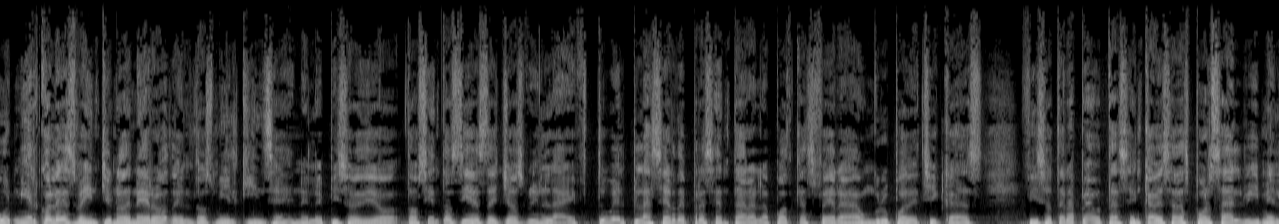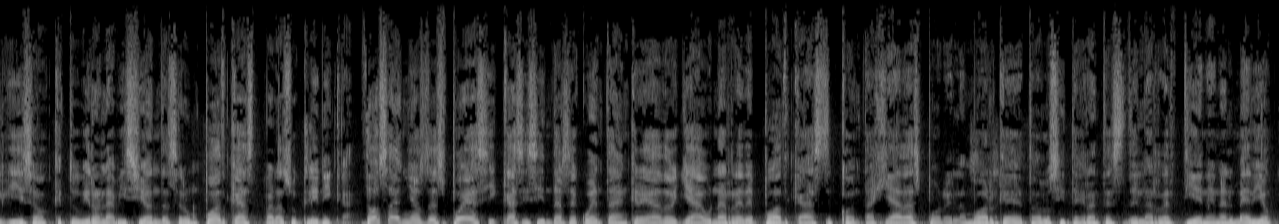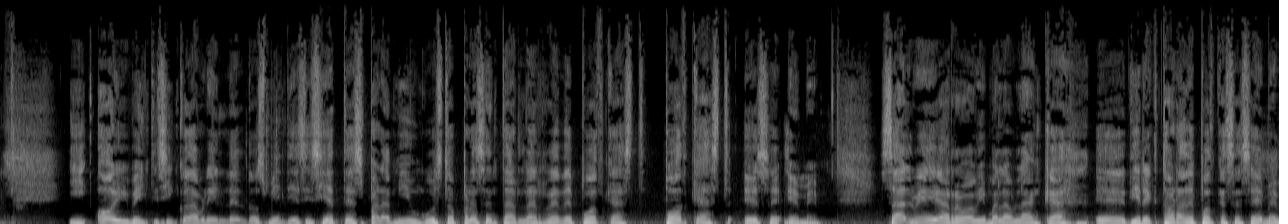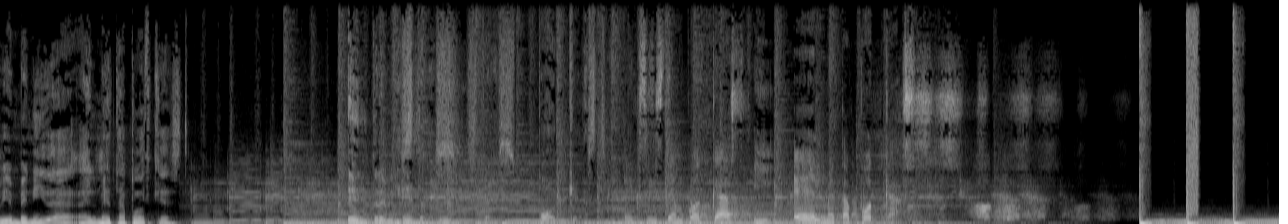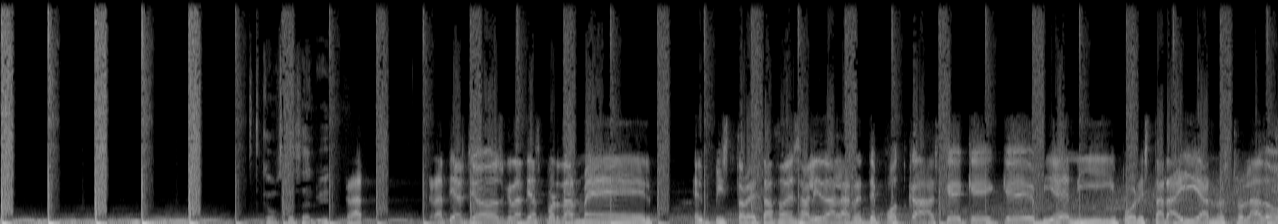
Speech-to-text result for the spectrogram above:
Un miércoles 21 de enero del 2015, en el episodio 210 de Just Green Life, tuve el placer de presentar a la podcastfera a un grupo de chicas fisioterapeutas encabezadas por Salvi Melguizo, que tuvieron la visión de hacer un podcast para su clínica. Dos años después y casi sin darse cuenta han creado ya una red de podcasts contagiadas por el amor que todos los integrantes de la red tienen al medio y hoy, 25 de abril del 2017, es para mí un gusto presentar la red de podcast Podcast SM. Salvi, arroba Bima la Blanca, eh, directora de Podcast SM, bienvenida al Meta Podcast. Entrevistas. Entrevistas. Podcast. Existen podcast y el Meta Podcast. ¿Cómo estás, Salvi? Gracias, Dios. Gracias por darme el, pistoletazo de salida a la red de podcast. Qué, qué, qué bien. Y por estar ahí a nuestro lado.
